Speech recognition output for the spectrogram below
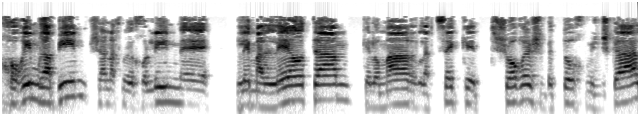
חורים רבים שאנחנו יכולים אה, למלא אותם, כלומר לצקת שורש בתוך משקל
